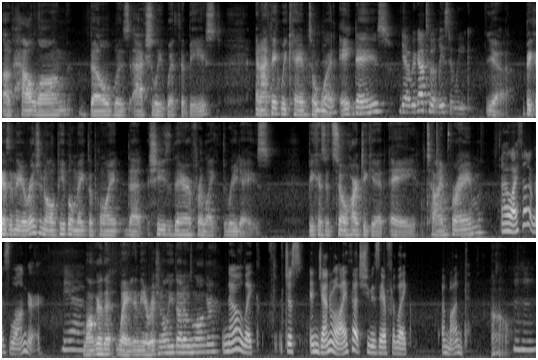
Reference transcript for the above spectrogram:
of how long Belle was actually with the Beast, and I think we came to what mm-hmm. eight days. Yeah, we got to at least a week. Yeah, because in the original, people make the point that she's there for like three days, because it's so hard to get a time frame Oh, I thought it was longer. Yeah. longer than. Wait, in the original, you thought it was longer? No, like, just in general, I thought she was there for like a month. Oh, Mm-hmm.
